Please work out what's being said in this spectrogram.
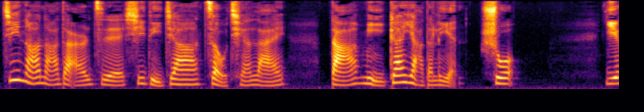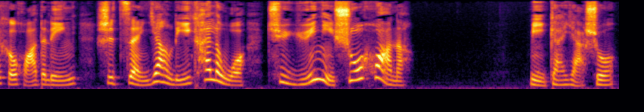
基拿拿的儿子西底家走前来，打米该亚的脸，说：“耶和华的灵是怎样离开了我，去与你说话呢？”米该亚说：“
